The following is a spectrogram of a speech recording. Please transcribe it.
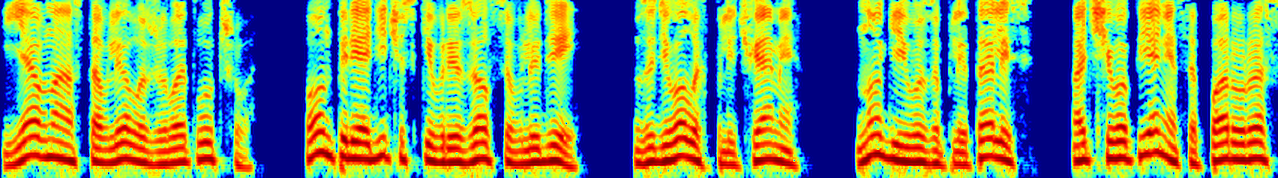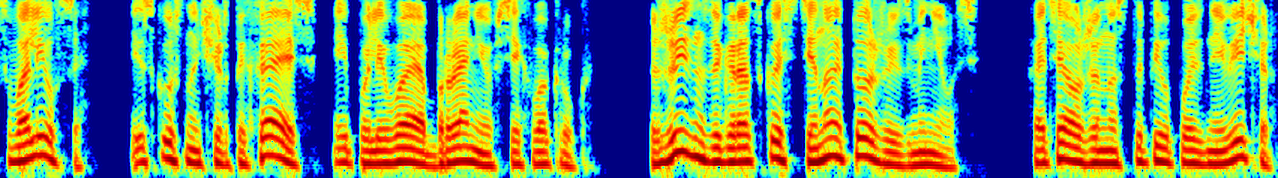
явно оставляла желать лучшего. Он периодически врезался в людей, задевал их плечами, ноги его заплетались, отчего пьяница пару раз свалился, искусно чертыхаясь и поливая бранью всех вокруг. Жизнь за городской стеной тоже изменилась. Хотя уже наступил поздний вечер,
